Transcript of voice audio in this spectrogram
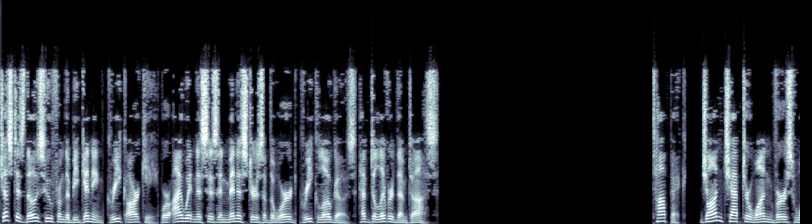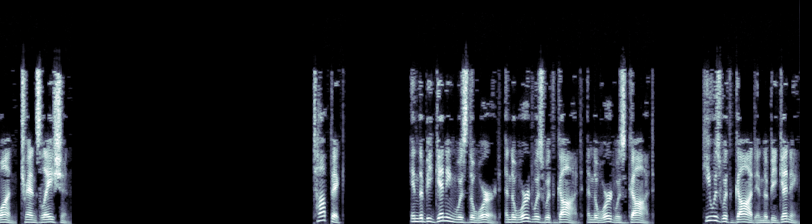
Just as those who from the beginning Greek archi were eyewitnesses and ministers of the word Greek logos have delivered them to us. Topic: John chapter 1 verse 1 translation. Topic: In the beginning was the word and the word was with God and the word was God. He was with God in the beginning.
